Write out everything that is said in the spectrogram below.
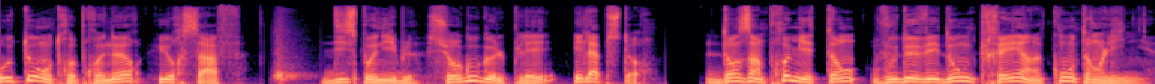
Auto-entrepreneur URSAF, disponible sur Google Play et l'App Store. Dans un premier temps, vous devez donc créer un compte en ligne.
